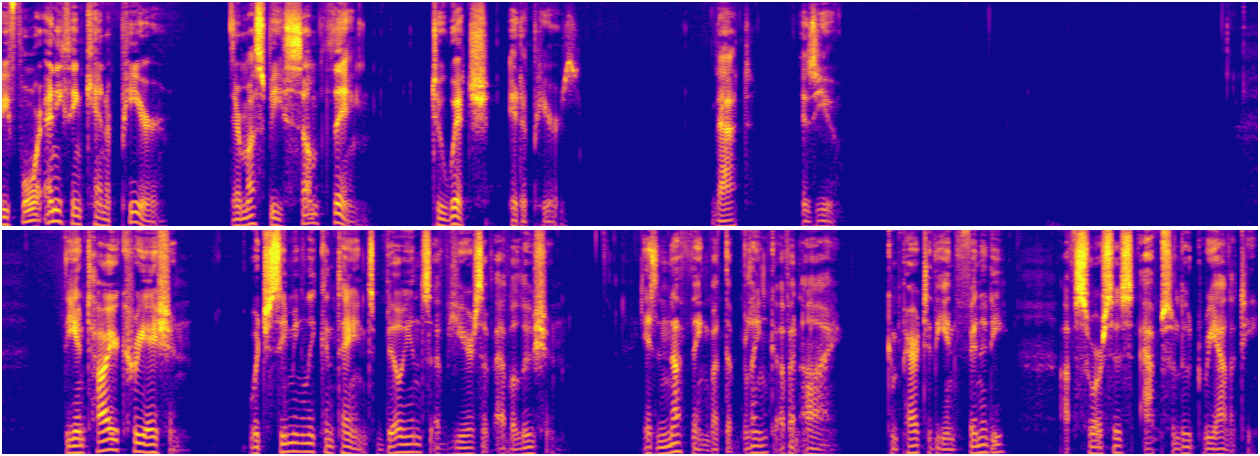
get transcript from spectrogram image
Before anything can appear, there must be something to which it appears. That is you. The entire creation, which seemingly contains billions of years of evolution, is nothing but the blink of an eye compared to the infinity of Source's absolute reality.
